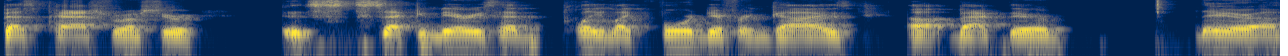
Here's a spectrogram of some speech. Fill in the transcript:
best pass rusher. Secondaries had played like four different guys uh, back there. They're uh,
